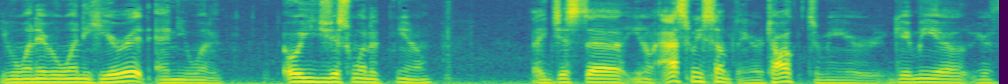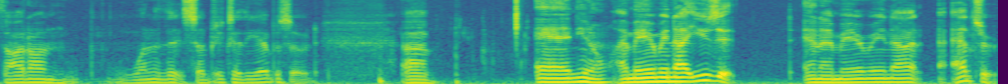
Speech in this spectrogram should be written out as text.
you want everyone to hear it and you want to, or you just want to you know, like just uh you know ask me something or talk to me or give me a, your thought on one of the subjects of the episode. Uh, and you know I may or may not use it, and I may or may not answer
